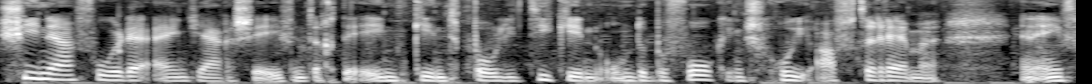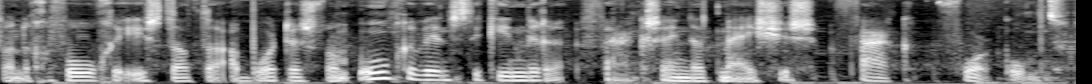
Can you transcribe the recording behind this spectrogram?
China voerde eind jaren 70 de één-kind-politiek in om de bevolkingsgroei af te remmen. En een van de gevolgen is dat de abortus van ongewenste kinderen, vaak zijn dat meisjes, vaak voorkomt.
